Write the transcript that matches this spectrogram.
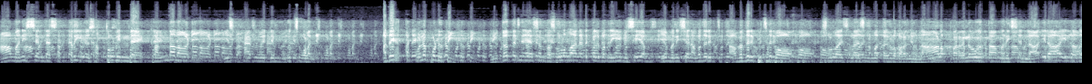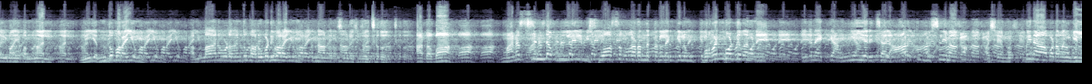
ആ മനുഷ്യന്റെ ശത്രു ശത്രുവിന്റെ കണ്ടനാടി ഈ സ്വഹാബി വൈദ്യം മുറിച്ചു കളഞ്ഞു അദ്ദേഹത്തെ കൊലപ്പെടുത്തി. യുദ്ധത്തിന് ശേഷം റസൂള്ളാന്റെ അടുക്കൽ വന്ന ഈ വിഷയം ഈ മനുഷ്യൻ അവതരിച്ച് അവതരിപ്പിച്ചപ്പോ വസല്ലം തങ്ങൾ പറഞ്ഞു നാളെ പരലോകത്ത് ആ മനുഷ്യൻ ലാ ഇലാഹ ഇല്ലല്ലാഹുമായി വന്നാൽ നീ എന്തു പറയും? അള്ളഹാനോട് എന്തു മറുപടി പറയും? എന്നാണ് റസൂൽ ചോദിച്ചത്. അഥവാ മനസ്സിന്റെ ഉള്ളിൽ വിശ്വാസം കടന്നിട്ടില്ലെങ്കിലും പുറം കൊണ്ട് തന്നെ ഇതിനെയൊക്കെ അംഗീകരിച്ചാൽ ആർക്കും മുസ്ലിമാകാം. പക്ഷെ മുസ്ലിമാവണമെങ്കിൽ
